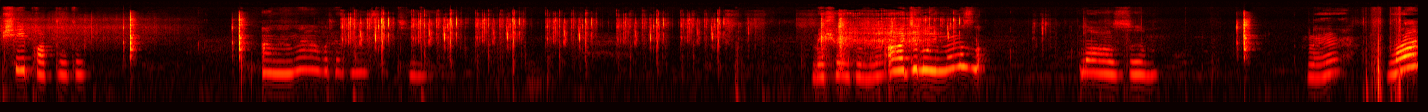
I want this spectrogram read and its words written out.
Bir şey patladı. Ananı avradını sikeyim. Meşhur bunu. Acil uyumamız la- lazım. Ne? Lan.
